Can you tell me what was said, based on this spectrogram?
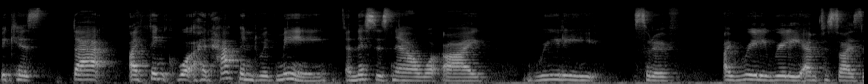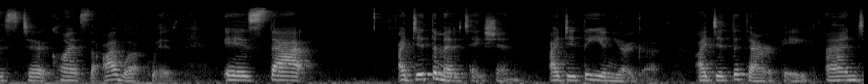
because that, I think, what had happened with me, and this is now what I really sort of, I really, really emphasize this to clients that I work with, is that I did the meditation, I did the yin yoga, I did the therapy, and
